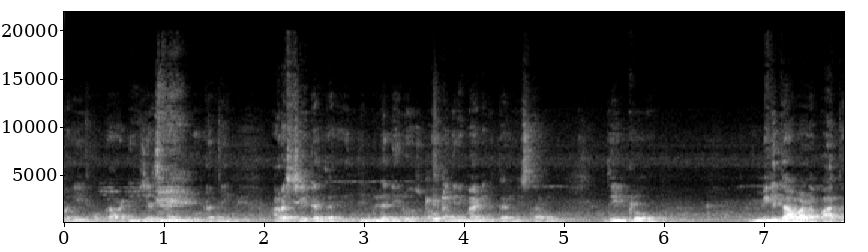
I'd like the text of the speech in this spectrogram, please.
మరి ఇంకొక డివిజన్ స్థాయి రిపోర్టర్ని అరెస్ట్ చేయడం జరిగింది. వీళ్ళని ఈరోజు కోర్టుకి రిమాండ్కి తరలిస్తారు. దీంట్లో మిగతా వాళ్ళ పాత్ర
